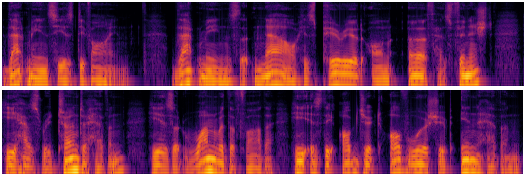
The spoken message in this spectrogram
That means he is divine. That means that now his period on earth has finished. He has returned to heaven. He is at one with the Father. He is the object of worship in heaven.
